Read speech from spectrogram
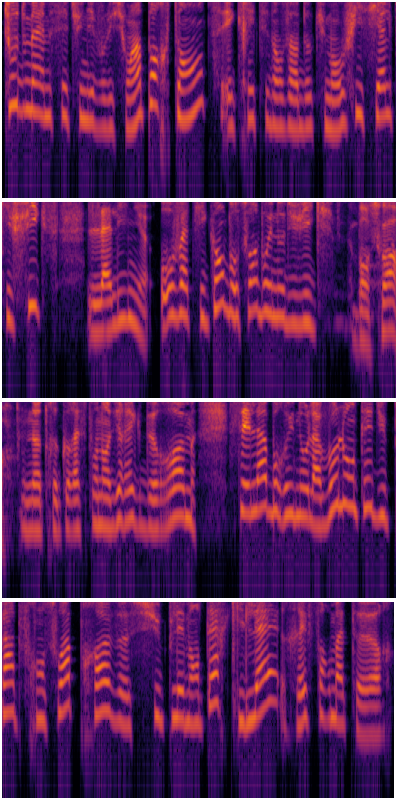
Tout de même, c'est une évolution importante, écrite dans un document officiel qui fixe la ligne au Vatican. Bonsoir Bruno Duvic. Bonsoir. Notre correspondant direct de Rome. C'est là, Bruno, la volonté du pape François preuve supplémentaire qu'il est réformateur.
